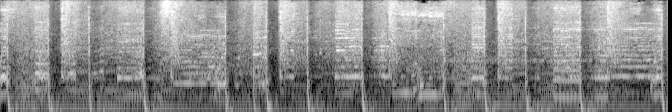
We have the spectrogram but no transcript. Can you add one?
with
